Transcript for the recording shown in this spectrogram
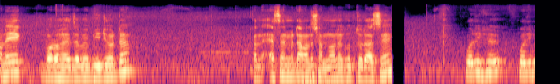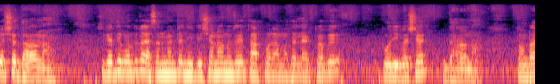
অনেক বড় হয়ে যাবে ভিডিওটা। কারণ অ্যাসাইনমেন্ট আমাদের সামনে অনেক উত্তর আছে। পরিবেশ পরিবেশের ধারণা। শিক্ষার্থী বন্ধুরা অ্যাসাইনমেন্টের নির্দেশনা অনুযায়ী তারপরে আমাদের লিখতে হবে পরিবেশের ধারণা। তোমরা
